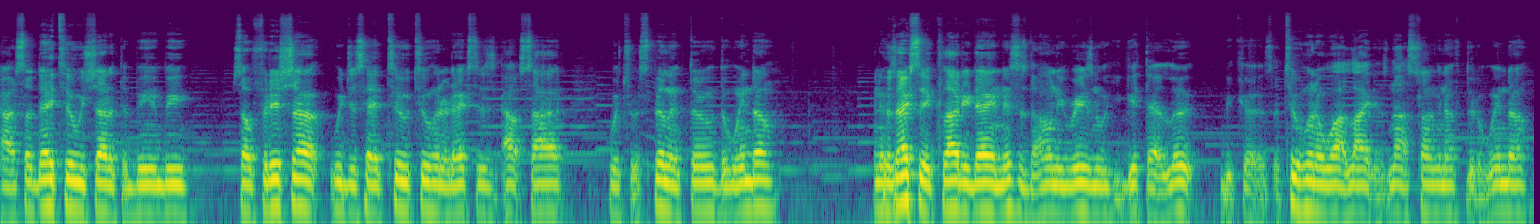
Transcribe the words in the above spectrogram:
Alright, so day two we shot at the B&B. So for this shot, we just had two 200Xs outside, which were spilling through the window. And it was actually a cloudy day, and this is the only reason we could get that look, because a 200 watt light is not strong enough through the window.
